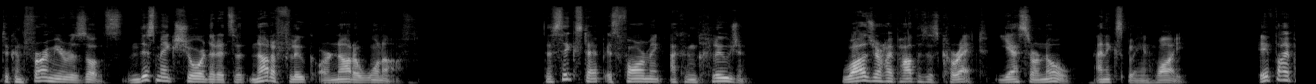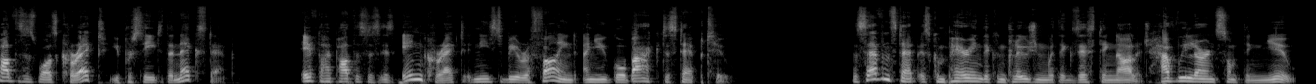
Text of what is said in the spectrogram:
to confirm your results, and this makes sure that it's a, not a fluke or not a one-off. The sixth step is forming a conclusion. Was your hypothesis correct, yes or no, and explain why. If the hypothesis was correct, you proceed to the next step. If the hypothesis is incorrect, it needs to be refined and you go back to step two. The seventh step is comparing the conclusion with existing knowledge. Have we learned something new?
